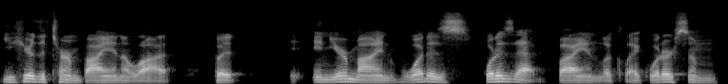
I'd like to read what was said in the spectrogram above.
you hear the term buy-in a lot, but in your mind, what is what does that buy-in look like? What are some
